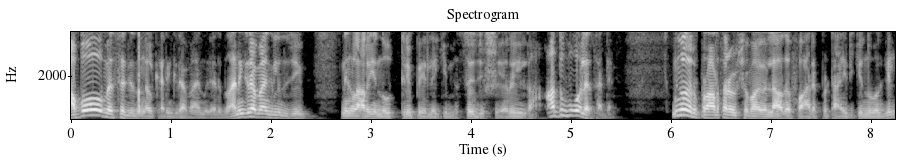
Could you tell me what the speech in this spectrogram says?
അപ്പോൾ മെസ്സേജ് നിങ്ങൾക്ക് അനുഗ്രഹമായെന്ന് കരുതുന്നു. അനുഗ്രഹമെങ്കിൽ എന്ത് ചെയ്യും നിങ്ങൾ അറിയുന്ന ഒത്തിരി പേരിലേക്ക് മെസ്സേജ് ഷെയർ ചെയ്യുക. അതുപോലെ തന്നെ നിങ്ങളൊരു പ്രാർത്ഥന വിഷയമായി വല്ലാതെ ഭാരപ്പെട്ടായിരിക്കുന്നുവെങ്കിൽ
